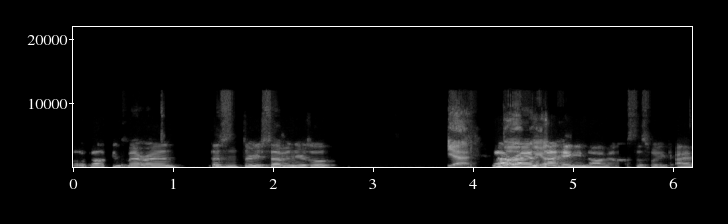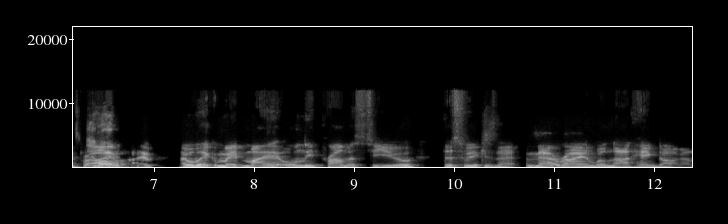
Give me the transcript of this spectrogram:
the Falcons. Matt Ryan, that's Mhm. 37 years old. Yeah, Matt But Ryan's we- not hanging dog on us this week. I, pro- No. I, I, I will make my, my only promise to you this week is that Matt Ryan will not hang dog on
